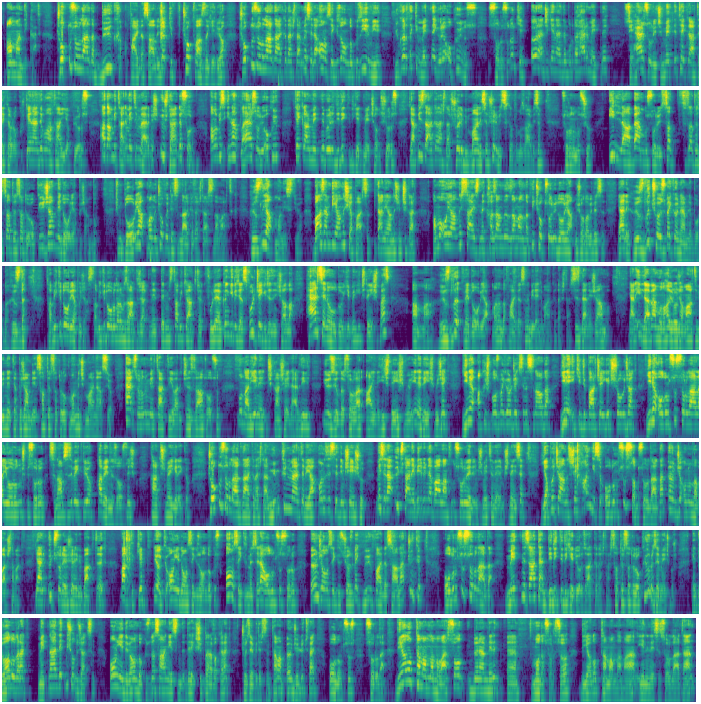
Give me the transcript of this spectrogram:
Aman dikkat. Çoklu sorularda büyük fayda sağlayacak ki çok fazla geliyor. Çoklu sorularda arkadaşlar mesela 18, 19, 20'yi yukarıdaki metne göre okuyunuz sorusudur ki öğrenci genelde burada her metni şey her soru için metni tekrar tekrar okur. Genelde bu hatayı yapıyoruz. Adam bir tane metin vermiş, 3 tane de soru. Ama biz inatla her soruyu okuyup tekrar metni böyle didik didik etmeye çalışıyoruz. Ya biz de arkadaşlar şöyle bir maalesef şöyle bir sıkıntımız var bizim. Sorunumuz şu. İlla ben bu soruyu satır satır satır okuyacağım ve doğru yapacağım bu. Şimdi doğru yapmanın çok ötesinde arkadaşlar sınav artık. Hızlı yapmanı istiyor. Bazen bir yanlış yaparsın. Bir tane yanlışın çıkar. Ama o yanlış sayesinde kazandığın zaman da birçok soruyu doğru yapmış olabilirsin. Yani hızlı çözmek önemli burada. Hızlı. Tabii ki doğru yapacağız. Tabii ki doğrularımız artacak. Netlerimiz tabii ki artacak. Full'e yakın gideceğiz. Full çekeceğiz inşallah. Her sene olduğu gibi hiç değişmez. Ama hızlı ve doğru yapmanın da faydasını bilelim arkadaşlar. Sizden ricam bu. Yani illa ben bunu hayır hocam artı bir net yapacağım diye satır satır okumanın için manası yok. Her sorunun bir taktiği var. İçiniz rahat olsun. Bunlar yeni çıkan şeyler değil. 100 yıldır sorular aynı hiç değişmiyor. Yine değişmeyecek. Yine akış bozma göreceksiniz sınavda. Yine ikinci parçaya geçiş olacak. Yine olumsuz sorularla yoğrulmuş bir soru sınav sizi bekliyor. Haberiniz olsun. Hiç tartışmaya gerek yok. Çoklu sorularda da arkadaşlar mümkün mertebe yapmanız istediğim şey şu. Mesela 3 tane birbirine bağlantılı soru verilmiş, metin verilmiş neyse. Yapacağınız şey hangisi olumsuzsa bu sorulardan önce onunla başlamak. Yani 3 soruya şöyle bir baktık. Baktık ki diyor ki 17, 18, 19. 18 mesela olumsuz soru. Önce 18'i çözmek büyük fayda sağlar. Çünkü olumsuz sorularda metni zaten didik didik ediyoruz arkadaşlar. Satır satır okuyoruz ya mecbur. E doğal olarak metni halletmiş olacaksın. 17 ve 19'da saniyesinde direkt şıklara bakarak çözebilirsin. Tamam önce lütfen olumsuz sorular. Diyalog tamamlama var. Son dönemlerin e, moda sorusu. Diyalog tamamlama yeni nesil sorulardan.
